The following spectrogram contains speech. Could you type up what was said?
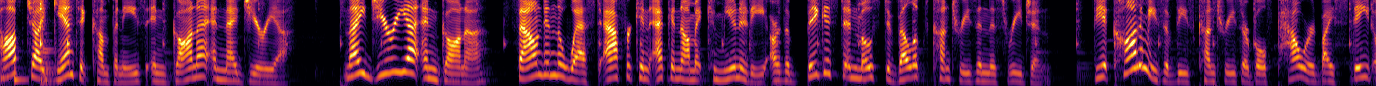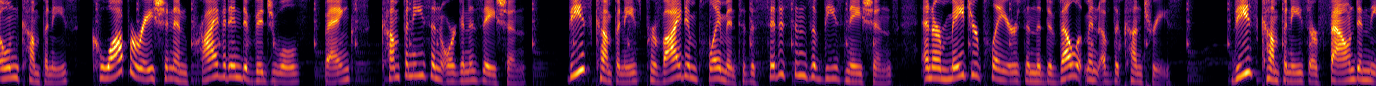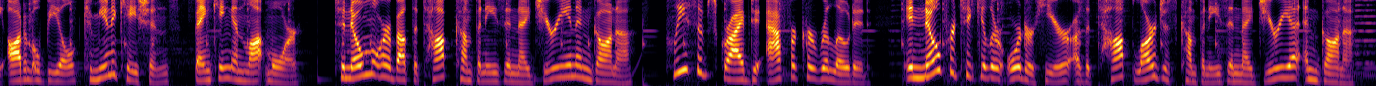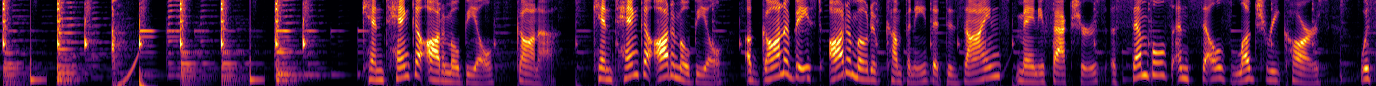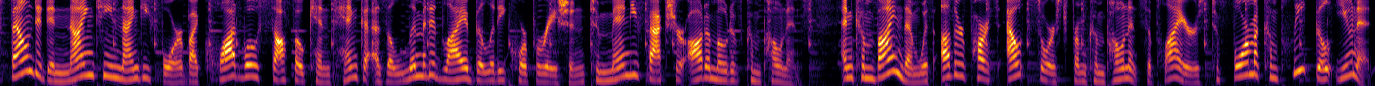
Top gigantic companies in Ghana and Nigeria. Nigeria and Ghana, found in the West African Economic Community, are the biggest and most developed countries in this region. The economies of these countries are both powered by state-owned companies, cooperation and private individuals, banks, companies, and organization. These companies provide employment to the citizens of these nations and are major players in the development of the countries. These companies are found in the automobile, communications, banking, and lot more. To know more about the top companies in Nigeria and Ghana, please subscribe to Africa Reloaded in no particular order here are the top largest companies in Nigeria and Ghana. Kantanka Automobile, Ghana. Kantanka Automobile, a Ghana-based automotive company that designs, manufactures, assembles, and sells luxury cars, was founded in 1994 by Kwadwo Safo Kantanka as a limited liability corporation to manufacture automotive components and combine them with other parts outsourced from component suppliers to form a complete built unit.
